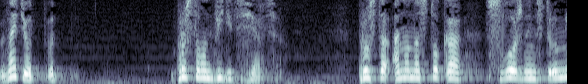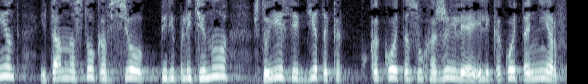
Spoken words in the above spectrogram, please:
знаете, вот, вот просто он видит сердце. Просто оно настолько сложный инструмент, и там настолько все переплетено, что если где-то как, какое-то сухожилие или какой-то нерв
